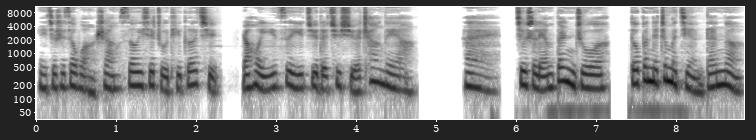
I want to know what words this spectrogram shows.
也就是在网上搜一些主题歌曲，然后一字一句的去学唱的呀。哎，就是连笨拙都笨得这么简单呢。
